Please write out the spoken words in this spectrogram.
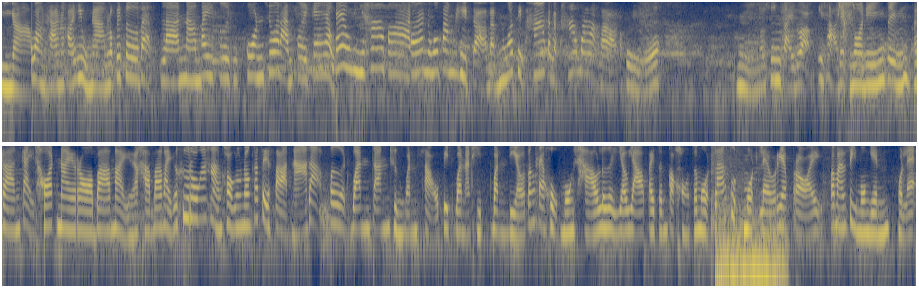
ดีงามระหว่างทางนะคะ หิวน้ำเราไปเจอแบบร้านน้ำใบเตยทุกคน ชื่อว่าร้านเตยแก้ว แก้วนี้5บาทตอนแรกนึกว่าฟังผิดอะแบบนึกว่า15 แต่แบบ 5 บาทอะโอ้โหอืม เราชื่นใจด้วยอิจฉาเด็กนอนนี้จริง ร้านไก่ทอดนายรอบาร์ใหม่นะคะ บาร์ใหม่ก็คือโรงอาหารของน้องๆเกษตรศาสตร์นะ จะเปิดวันจันทร์ถึงวันเสาร์ปิดวันอาทิตย์วันเดียว ตั้งแต่6โมงเช้าเลยยาวๆ ไปจนกว่าของจะหมด ล่าสุดหมดแล้วเรียบร้อย ประมาณ4โมงเย็นหมดแล้ว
